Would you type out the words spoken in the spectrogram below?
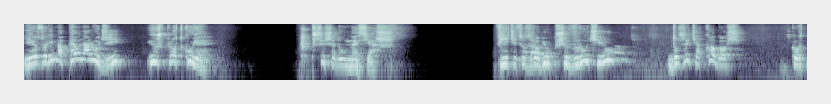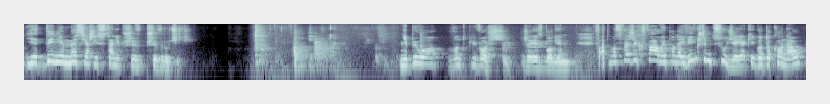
Jerozolima pełna ludzi już plotkuje. Przyszedł Mesjasz. Wiecie, co zrobił? Przywrócił do życia kogoś, kogo jedynie Mesjasz jest w stanie przy, przywrócić. Nie było wątpliwości, że jest Bogiem. W atmosferze chwały po największym cudzie, jakiego dokonał,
